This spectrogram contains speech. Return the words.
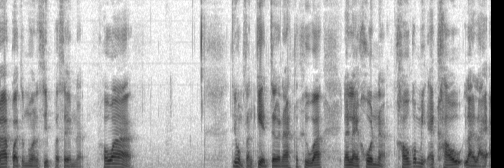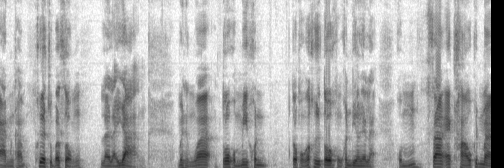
มากกว่าจำนวน 10%อน่ะเพราะว่าที่ผมสังเกตเจอนะ ก็คือว่าหลาย ๆ คนน่ะเขาก็มี account หลาย ๆ อันครับ เพื่อจุดประสงค์หลาย ๆ อย่างหมายถึงว่าตัวผมมีคนตัวผมก็คือตัวของคนเดียวเนี่ยแหละ ผมสร้าง account ขึ้นมา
